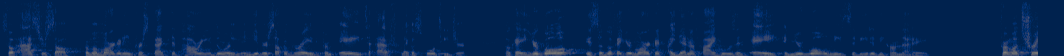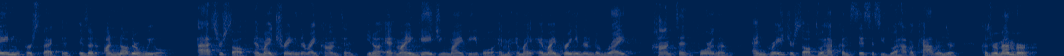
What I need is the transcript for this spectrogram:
So ask yourself from a marketing perspective, how are you doing? And give yourself a grade from A to F, like a school teacher. Okay. Your goal is to look at your market, identify who's an A, and your goal needs to be to become that A. From a training perspective, is an, another wheel ask yourself am i training the right content? You know am i engaging my people? Am, am i am i bringing them the right content for them? And grade yourself. Do i have consistency? Do i have a calendar? Because remember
